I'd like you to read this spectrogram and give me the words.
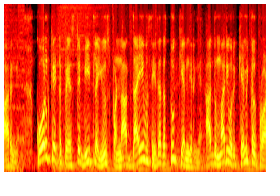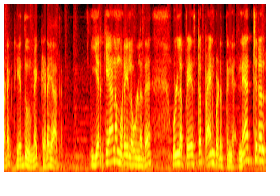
பாருங்கள் கோல்கேட்டு பேஸ்ட்டு வீட்டில் யூஸ் பண்ணால் தயவு செய்து அதை தூக்கி எறிஞ்சிருங்க. அது மாதிரி ஒரு கெமிக்கல் ப்ராடக்ட் எதுவுமே கிடையாது. இயற்கையான முறையில் உள்ளதை உள்ள பேஸ்ட்டை பயன்படுத்துங்க. நேச்சுரல்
